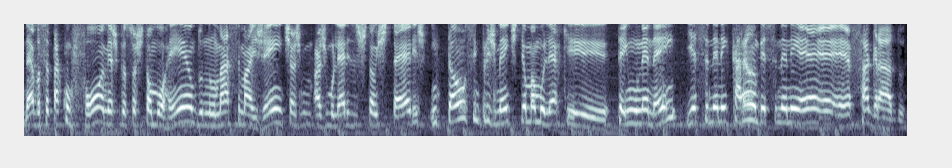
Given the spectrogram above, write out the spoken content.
Né, você tá com fome, as pessoas estão morrendo, não nasce mais gente, as, as mulheres estão estéreis. Então, simplesmente, tem uma mulher que tem um neném, e esse neném, caramba, esse neném é, é- é sagrado.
